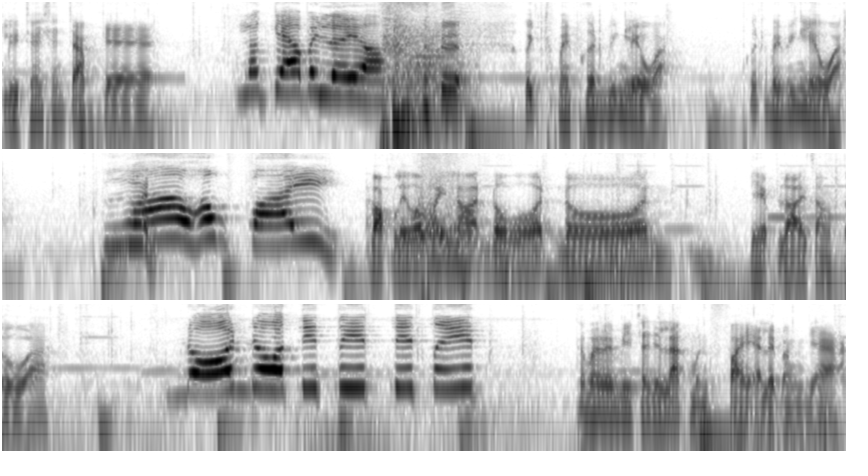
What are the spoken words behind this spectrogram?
หรือจะให้ฉันจับแกรังแกไปเลยเหรอะเฮ้ยทำไมเพื่อนวิ่งเร็วอะ เพื่อนทำไมวิ่งเร็วอะ เพื่อนว้าวห้องไฟ บอกเลยว่าไม่รอดโดนโดน เรียบร้อยสองตัวโนโนติดติดติดติดทำไมมันมีสัญลักษณ์เหมือนไฟอะไรบางอย่าง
